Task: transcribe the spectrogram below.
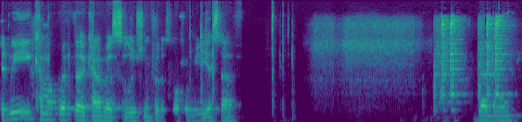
did we come up with the kind of a solution for the social media stuff? Is that done?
